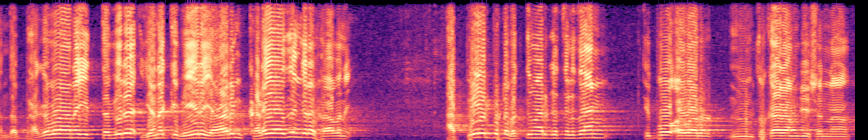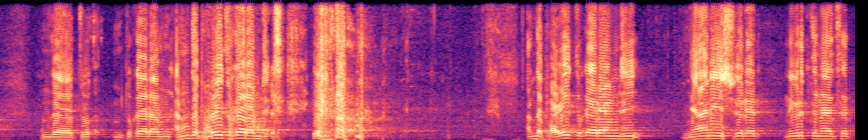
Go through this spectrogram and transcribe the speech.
அந்த பகவானை தவிர எனக்கு வேற யாரும் கிடையாதுங்கிற பாவனை. அப்பேற்பட்ட பக்தி மார்க்கத்தில் தான் இப்போ அவர் துக்காராம்ஜி சொன்ன அந்த து- துக்காராம் அந்த பழைய துக்காராம்ஜி. அந்த பழைய துக்காராம்ஜி ஞானேஸ்வரர் நிவிருத்திநாதர்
